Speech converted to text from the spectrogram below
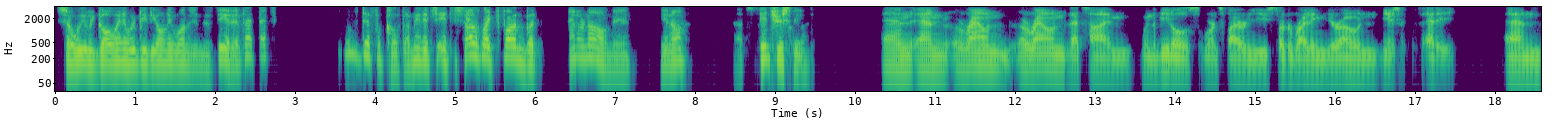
So we would go in and we'd be the only ones in the theater. That that's a little difficult. I mean, it's it sounds like fun, but I don't know, man. You know, Absolutely. interesting. And and around around that time when the Beatles were inspiring you, you started writing your own music with Eddie. And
